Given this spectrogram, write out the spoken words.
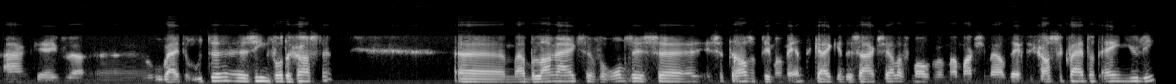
aangeven hoe wij de route eh, zien voor de gasten. Eh, maar het belangrijkste voor ons is, eh, is het terras op dit moment. Kijk, in de zaak zelf mogen we maar maximaal 30 gasten kwijt tot 1 juli.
